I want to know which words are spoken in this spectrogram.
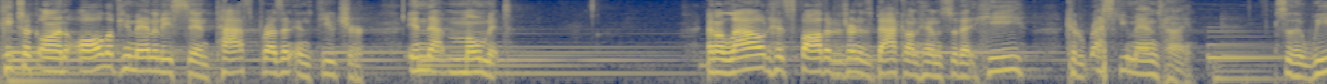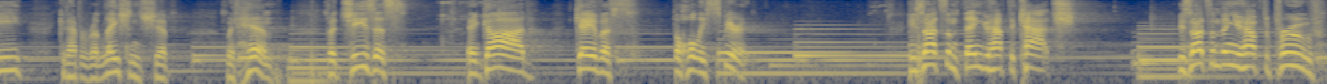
he took on all of humanity's sin, past, present, and future, in that moment and allowed his father to turn his back on him so that he could rescue mankind so that we could have a relationship with Him. But Jesus and God gave us the Holy Spirit. He's not something you have to catch, He's not something you have to prove.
